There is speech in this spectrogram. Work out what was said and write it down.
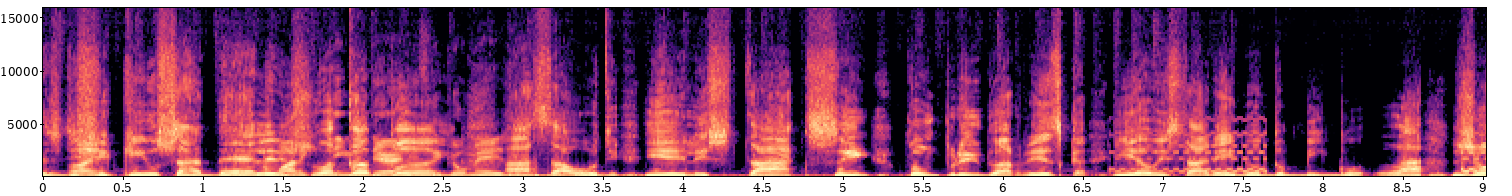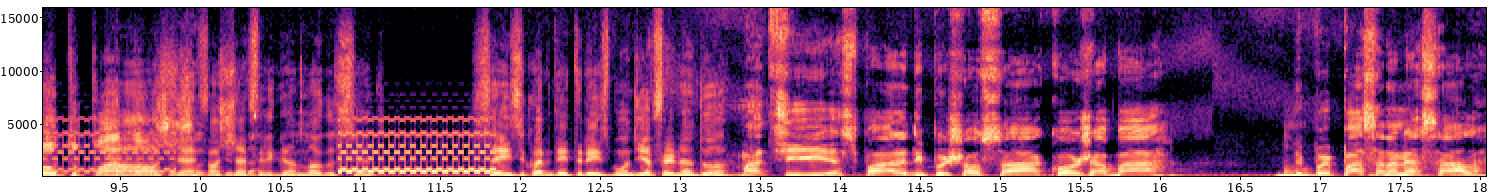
de Vai. Chiquinho Sardelli Tomara sua campanha. mês, né? A saúde e ele está sim cumprindo a risca e eu estarei no domingo lá junto com a ó, o nossa chefe, ó, o chefe ligando logo cedo. 6 e 43 bom dia, Fernando. Matias, para de puxar o saco, ó o jabá. Depois passa na minha sala.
